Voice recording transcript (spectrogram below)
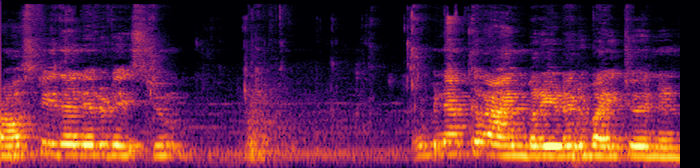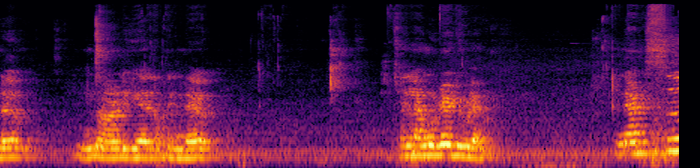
റോസ്റ്റ് ചെയ്തതിന്റെ ഒരു ടേസ്റ്റും പിന്നെ ക്രാൻബെറിയുടെ ഒരു ബൈറ്റ് വരുന്നുണ്ട് നാളികേരത്തിന്റെ. എല്ലാം കൂടി അടിപൊളിയാണ് നട്ട്സ്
